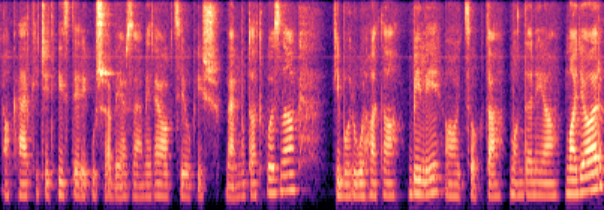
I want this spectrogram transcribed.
akár kicsit hisztérikusabb érzelmi reakciók is megmutatkoznak. Kiborulhat a Billy, ahogy szokta mondani a magyar,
